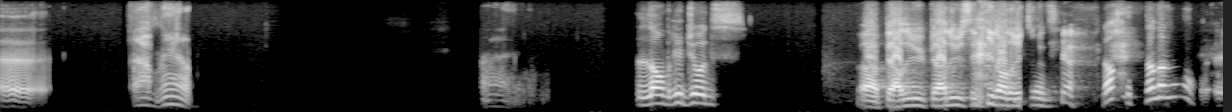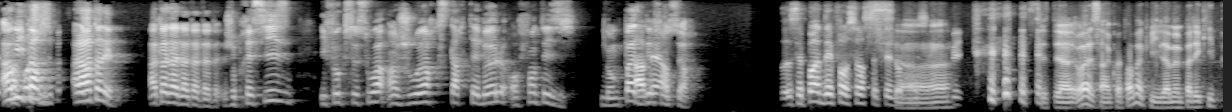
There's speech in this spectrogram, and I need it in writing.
euh... Ah merde. Euh, Landry Jones. Ah, perdu, perdu. C'est qui Landry Jones? Non, non, non, non. Ah oui, pardon. Alors attendez. Attendez, attendez, attendez. Je précise, il faut que ce soit un joueur startable en fantasy. Donc pas de ah, défenseur. C'est pas un défenseur, c'était un... c'était ouais, c'est un quarterback, il a même pas d'équipe.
